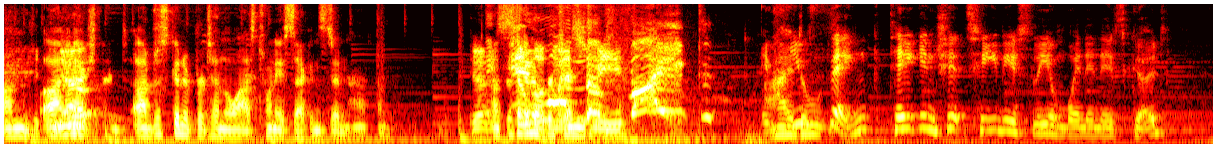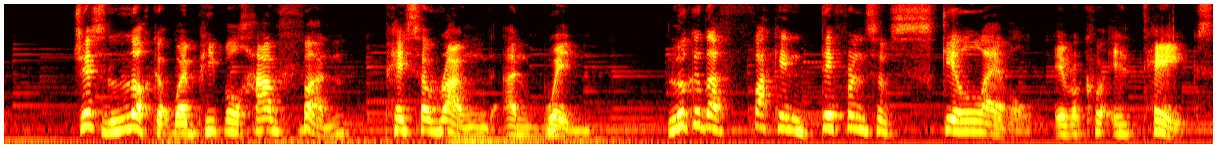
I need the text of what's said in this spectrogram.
I'm, I'm No. actually, I'm just gonna pretend the last 20 seconds didn't happen. Yeah, I'm still still gonna a pretend- watch me. If I you don't- think taking shit seriously and winning is good, just look at when people have fun, piss around, and win. Look at the fucking difference of skill level it, requ- it takes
